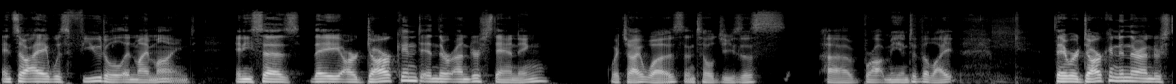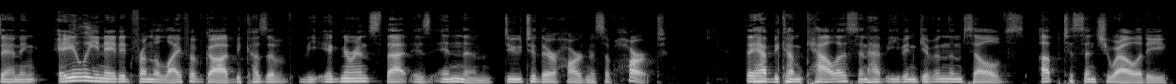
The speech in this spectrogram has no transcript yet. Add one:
And so I was futile in my mind. And he says, they are darkened in their understanding which I was until Jesus uh, brought me into the light. They were darkened in their understanding, alienated from the life of God because of the ignorance that is in them due to their hardness of heart. They have become callous and have even given themselves up to sensuality,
